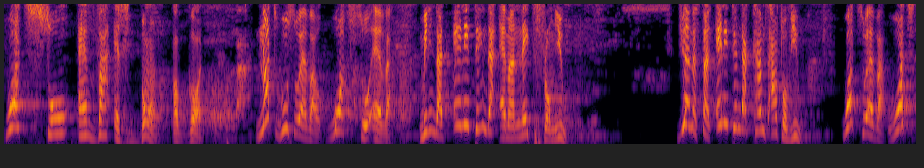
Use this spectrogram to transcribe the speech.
Whatsoever is born of God, not whosoever, whatsoever, meaning that anything that emanates from you, do you understand? Anything that comes out of you, whatsoever, what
